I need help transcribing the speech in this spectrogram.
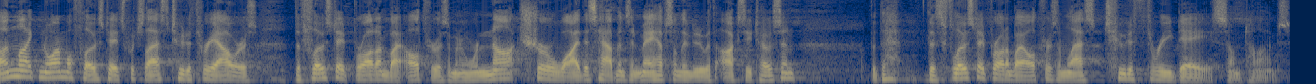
Unlike normal flow states, which last two to three hours, the flow state brought on by altruism, and we're not sure why this happens, it may have something to do with oxytocin, but the, this flow state brought on by altruism lasts two to three days sometimes.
